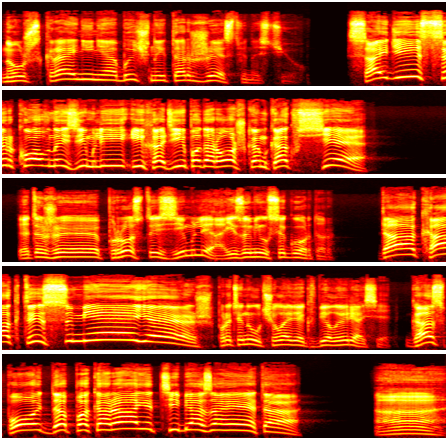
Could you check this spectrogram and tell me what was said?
но уж с крайне необычной торжественностью. Сойди с церковной земли и ходи по дорожкам, как все!» «Это же просто земля!» – изумился Гордер. «Да как ты смеешь!» – протянул человек в белой рясе. «Господь да покарает тебя за это!» «А,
